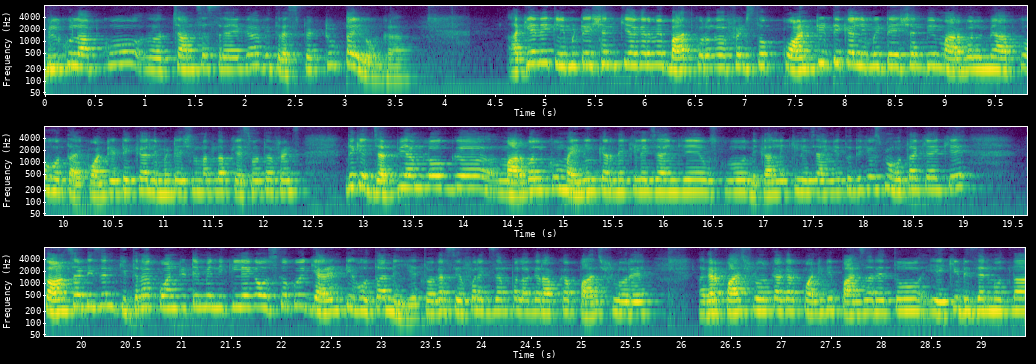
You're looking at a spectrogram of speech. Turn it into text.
बिल्कुल आपको चांसेस रहेगा विथ रेस्पेक्ट टू टाइलों का। अगेन एक लिमिटेशन की अगर मैं बात करूँगा फ्रेंड्स तो क्वांटिटी का लिमिटेशन भी मार्बल में आपको होता है। क्वांटिटी का लिमिटेशन मतलब कैसे होता है फ्रेंड्स देखिए, जब भी हम लोग मार्बल को माइनिंग करने के लिए जाएँगे, उसको निकालने के लिए जाएँगे तो देखिए, उसमें होता क्या है कि कौन सा डिज़ाइन कितना क्वांटिटी में निकलेगा, उसका कोई गारंटी होता नहीं है। तो अगर से फॉर एग्जांपल अगर आपका पाँच फ्लोर है, अगर पाँच फ्लोर का अगर क्वांटिटी पाँच हज़ार है तो एक ही डिज़ाइन में उतना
